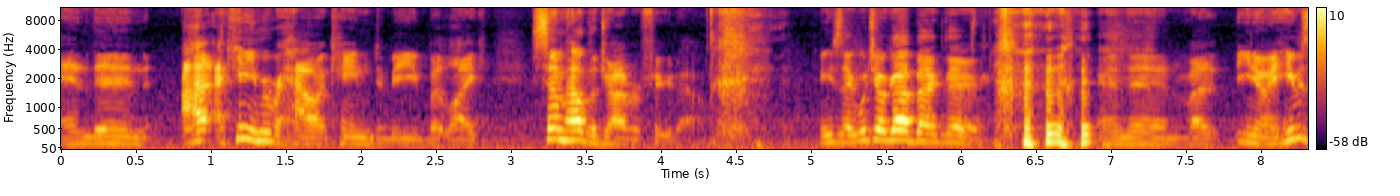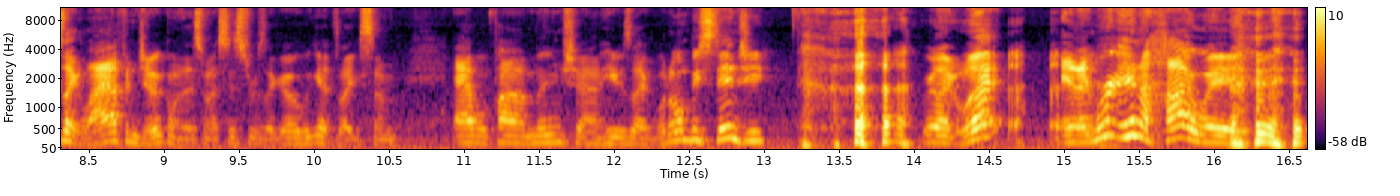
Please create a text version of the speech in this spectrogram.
And then I, I can't even remember how it came to be, but like somehow the driver figured out. He's like, "What y'all got back there?" And then, my, you know, and he was like laughing, joking with us. My sister was like, "Oh, we got like some apple pie moonshine." He was like, "Well, don't be stingy." We're like, "What?" and like we're in a highway,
